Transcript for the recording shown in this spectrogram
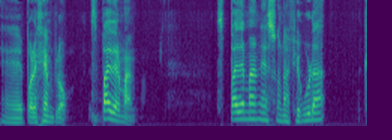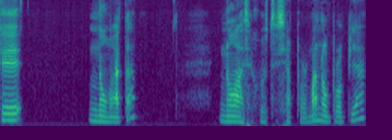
Eh, por ejemplo, Spider-Man. Spider-Man es una figura que no mata, no hace justicia por mano propia,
